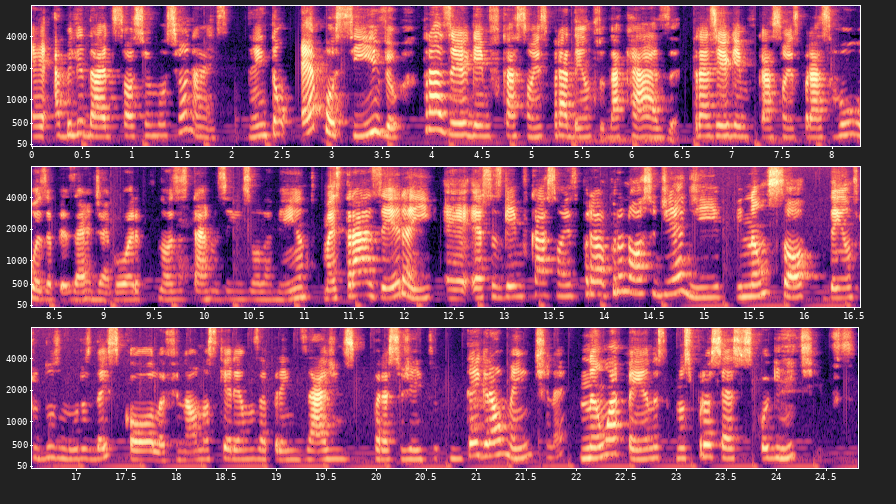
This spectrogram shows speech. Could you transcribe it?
é, habilidades socioemocionais. Né? Então, é possível trazer gamificações para dentro da casa, trazer gamificações para as ruas, apesar de agora nós estarmos em isolamento, mas trazer aí é, essas gamificações para o nosso dia a dia e não só dentro dos muros da escola. Afinal, nós queremos aprendizagens para sujeito integralmente, né? não apenas nos processos cognitivos.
